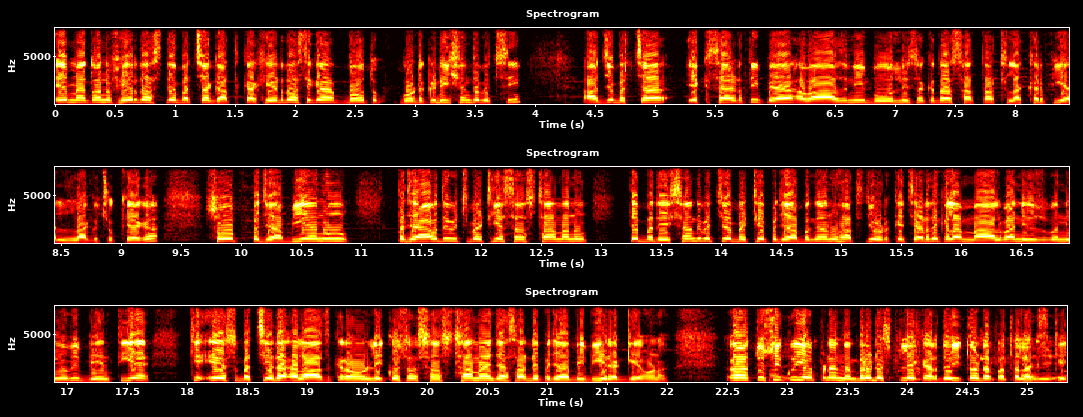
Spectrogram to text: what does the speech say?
ਇਹ ਮੈਂ ਤੁਹਾਨੂੰ ਫੇਰ ਦੱਸਦੇ ਬੱਚਾ ਗੱਤਕਾ ਖੇਡਦਾ ਸੀਗਾ ਬਹੁਤ ਗੁੱਡ ਕੰਡੀਸ਼ਨ ਦੇ ਵਿੱਚ ਸੀ। ਅੱਜ ਬੱਚਾ ਇੱਕ ਸਾਈਡ ਤੇ ਪਿਆ ਆਵਾਜ਼ ਨਹੀਂ ਬੋਲ ਨਹੀਂ ਸਕਦਾ 7-8 ਲੱਖ ਰੁਪਇਆ ਲੱਗ ਚੁੱਕਿਆ ਹੈਗਾ। ਸੋ ਪੰਜਾਬੀਆਂ ਨੂੰ ਪੰਜਾਬ ਦੇ ਵਿੱਚ ਬੈਠੀਆਂ ਸੰਸਥਾਵਾਂ ਨੂੰ ਤੇ ਵਿਦੇਸ਼ਾਂ ਦੇ ਵਿੱਚ ਬੈਠੇ ਪੰਜਾਬੀਆਂ ਨੂੰ ਹੱਥ ਜੋੜ ਕੇ ਚੜ੍ਹਦੇ ਕਲਾ ਮਾਲਵਾ ਨਿਊਜ਼ ਬੰਨਿਓ ਵੀ ਬੇਨਤੀ ਹੈ ਕਿ ਇਸ ਬੱਚੇ ਦਾ ਇਲਾਜ ਕਰਾਉਣ ਲਈ ਕੁਝ ਸੰਸਥਾਵਾਂ ਜਾਂ ਸਾਡੇ ਪੰਜਾਬੀ ਵੀਰ ਅੱਗੇ ਹੋਣ। ਅ, ਤੁਸੀਂ ਕੋਈ ਆਪਣਾ ਨੰਬਰ ਡਿਸਪਲੇ ਕਰ ਦਿਓ ਜੀ ਤੁਹਾਡਾ ਪਤਾ ਲੱਗ ਸਕੇ।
